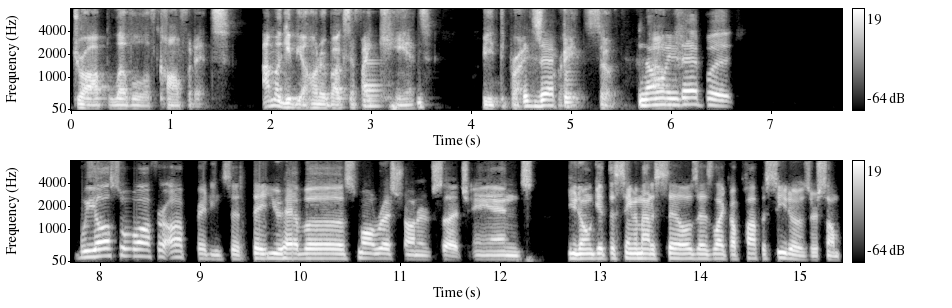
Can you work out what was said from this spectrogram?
drop level of confidence i'm gonna give you a hundred bucks if i uh, can't beat the price exactly right? so not um, only that but we also offer operating systems that you have a small restaurant or such and you don't get the same amount of sales as like a Papasitos or something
